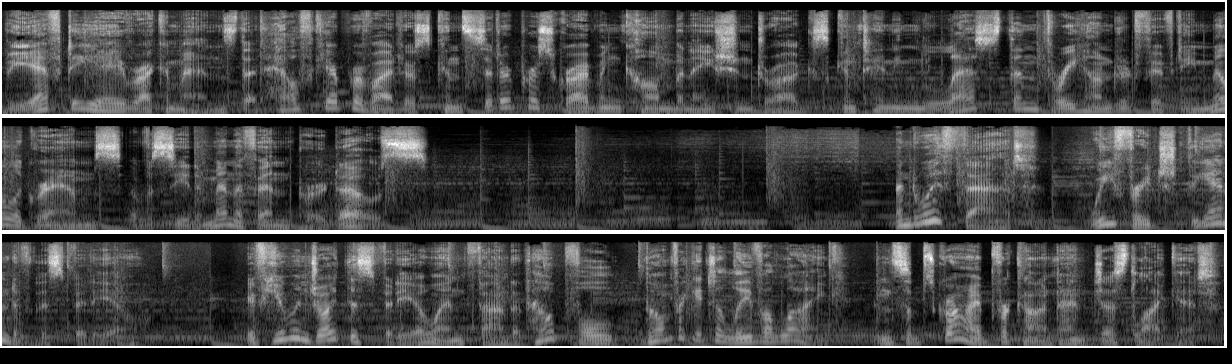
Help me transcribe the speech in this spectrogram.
the FDA recommends that healthcare providers consider prescribing combination drugs containing less than 350 milligrams of acetaminophen per dose. And with that, we've reached the end of this video. If you enjoyed this video and found it helpful, don't forget to leave a like and subscribe for content just like it.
